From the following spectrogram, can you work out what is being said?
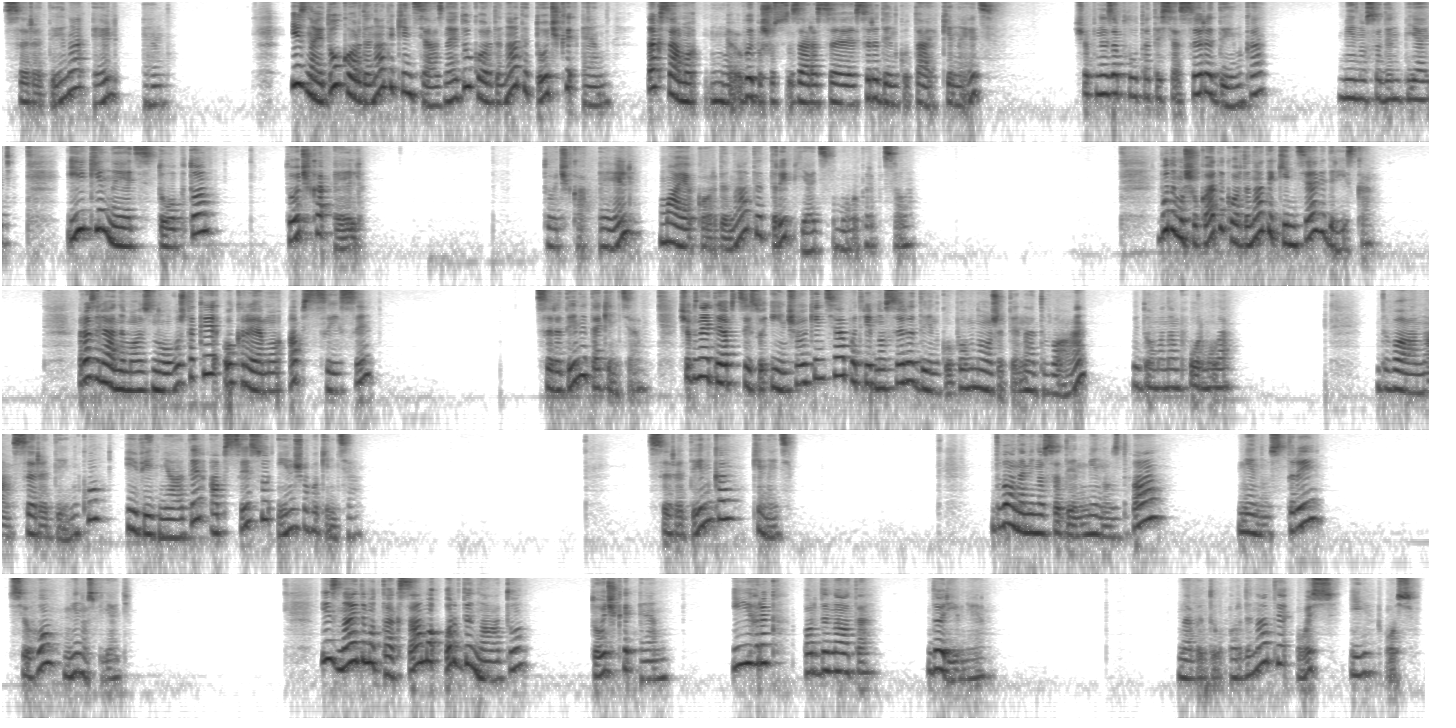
Середина LN. І знайду координати кінця, знайду координати точки N. Так само випишу зараз е, серединку та кінець, щоб не заплутатися, серединка мінус 1,5. І кінець, тобто точка L. Точка L має координати 3,5 з умови переписала. Будемо шукати координати кінця відрізка. Розглянемо знову ж таки окремо абсциси середини та кінця. Щоб знайти абсцису іншого кінця, потрібно серединку помножити на 2, відома нам формула, 2 на серединку і відняти абсцису іншого кінця. Серединка, кінець. 2 на мінус 1 мінус 2, мінус 3, всього мінус 5. І знайдемо так само ординату точки N. Y ордината дорівнює. Наведу ординати ось і ось.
